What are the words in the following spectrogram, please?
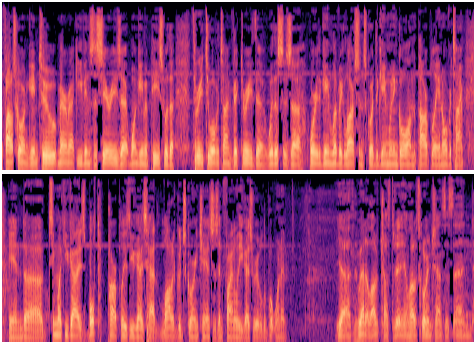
The final score in Game Two, Merrimack evens the series at one game apiece with a three to two overtime victory. The, with us is uh, warrior of the game Ludwig Larson scored the game-winning goal on the power play in overtime, and uh, it seemed like you guys both power plays that you guys had a lot of good scoring chances, and finally you guys were able to put one in. Yeah, we had a lot of shots today, a lot of scoring chances, and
